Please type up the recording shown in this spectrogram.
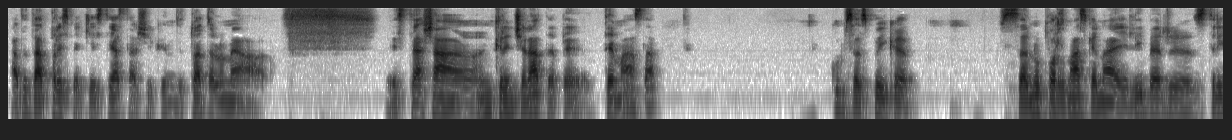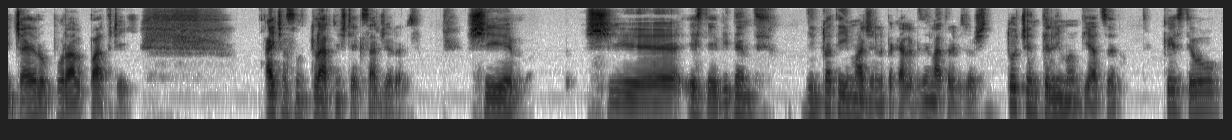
atâta pres pe chestia asta și când toată lumea este așa încrâncenată pe tema asta, cum să spui că să nu porți mască în aer liber, strici aerul pur al patriei. Aici sunt clar niște exagerări. Și, și este evident din toate imaginile pe care le vedem la televizor și tot ce întâlnim în viață, că este o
